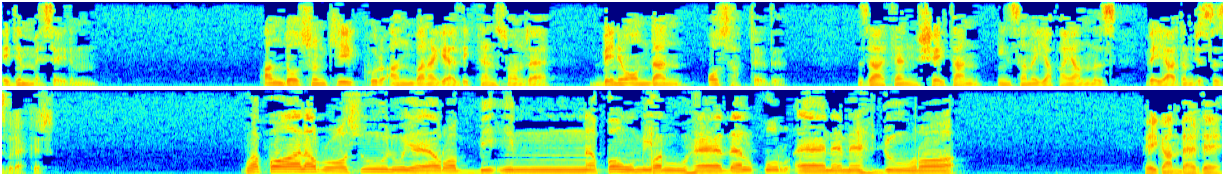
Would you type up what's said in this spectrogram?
edinmeseydim. Andolsun ki Kur'an bana geldikten sonra beni ondan o saptırdı. Zaten şeytan insanı yapayalnız ve yardımcısız bırakır. وقال الرسول يا رب إن قوم هذا القرآن مهجورا Peygamber de,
